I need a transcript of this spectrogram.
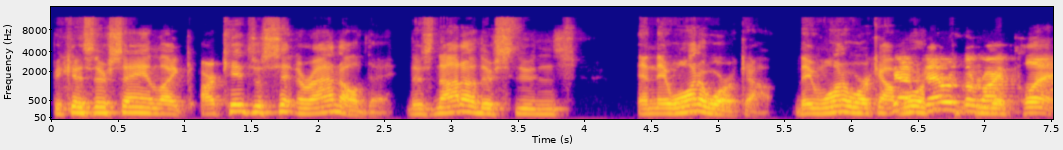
because they're saying like our kids are sitting around all day. There's not other students and they want to work out. They want to work out yeah, more. That was the right play.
